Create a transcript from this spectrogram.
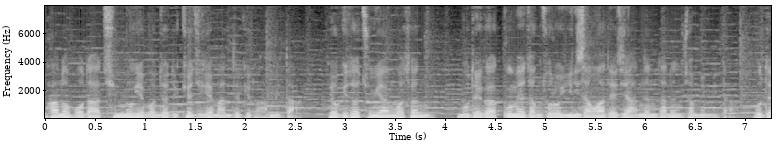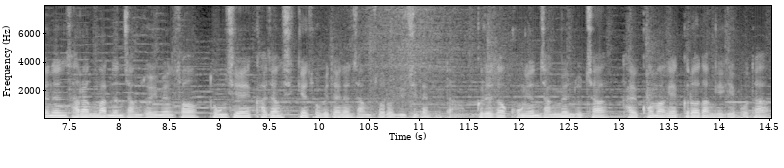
환호보다 침묵이 먼저 느껴지게 만들기도 합니다. 여기서 중요한 것은 무대가 꿈의 장소로 이상화되지 않는다는 점입니다. 무대는 사랑받는 장소이면서 동시에 가장 쉽게 소비되는 장소로 유지됩니다. 그래서 공연 장면조차 달콤하게 끌어당기기보다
